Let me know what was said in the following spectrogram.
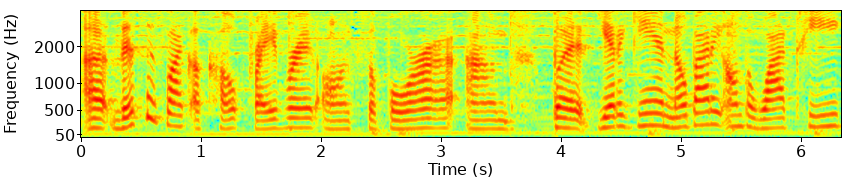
Uh, this is like a cult favorite on Sephora. Um, but yet again, nobody on the YT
